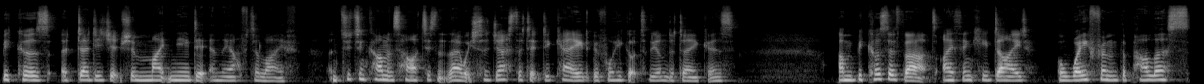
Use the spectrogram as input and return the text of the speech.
because a dead Egyptian might need it in the afterlife. And Tutankhamun's heart isn't there, which suggests that it decayed before he got to the undertakers. And because of that, I think he died away from the palace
